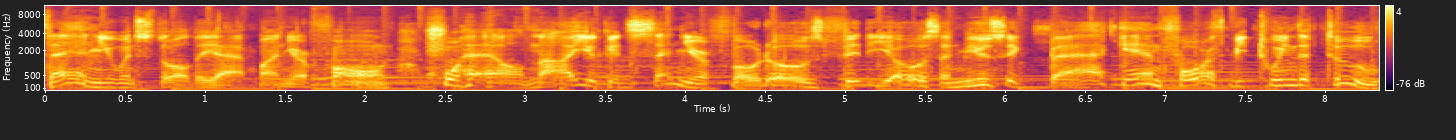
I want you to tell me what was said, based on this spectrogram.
Then you install the app on your phone. Well, now you can send your photos, videos, and music back and forth between the two.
